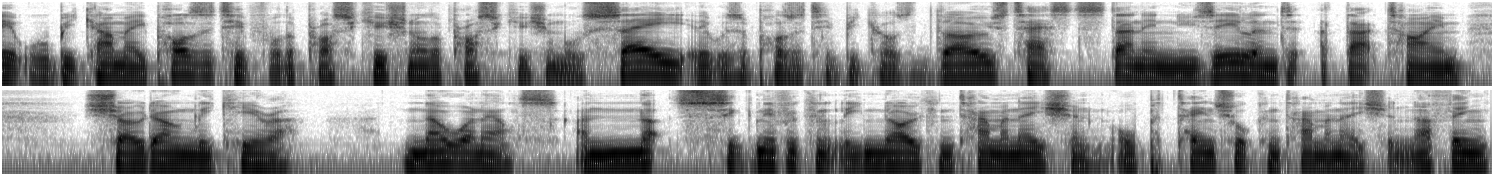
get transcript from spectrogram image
it will become a positive for the prosecution, or the prosecution will say it was a positive because those tests done in New Zealand at that time showed only Ciara, no one else, and no, significantly no contamination or potential contamination, nothing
